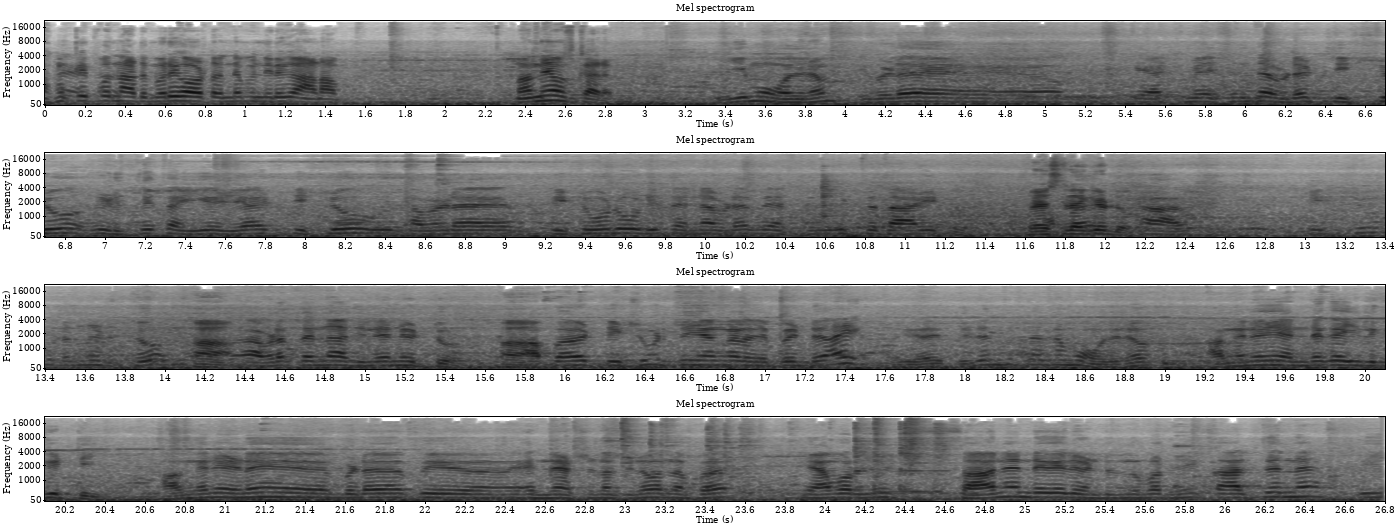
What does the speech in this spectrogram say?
നമുക്കിപ്പോൾ നടുമുറി ഹോട്ടലിന്റെ മുന്നിൽ കാണാം. നന്ദി നമസ്കാരം. ഈ മോചനം ഇവിടെ കാശ്മീരിന്റെ അവിടെ ടിഷ്യൂ എടുത്ത് കൈ കഴിയുക ടിഷ്യൂ അവിടെ ടിഷ്യൂടുകൂടി കൂടി തന്നെ അവിടെ ഇട്ട് താഴെ ഇട്ടു വേസ്റ്റിലേക്ക് ഇട്ടു ആ ടിഷ്യൂ എടുത്തു. അവിടെ തന്നെ അതിൽ തന്നെ ഇട്ടു. അപ്പൊ ടിഷ്യൂ എടുത്ത് ഞാൻ കളഞ്ഞപ്പോൾ ഉണ്ട്. ഐ ഇതിലെന്തിട്ട് മോതിരം? അങ്ങനെ എന്റെ കയ്യിൽ കിട്ടി. അങ്ങനെയാണ് ഇവിടെ അന്വേഷണത്തിന് വന്നപ്പോ ഞാൻ പറഞ്ഞു സാധനം എന്റെ കയ്യിലുണ്ടെന്ന് പറഞ്ഞ് കാലത്ത് തന്നെ ഈ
